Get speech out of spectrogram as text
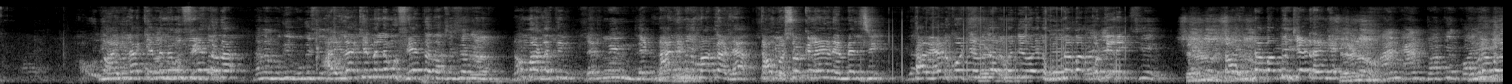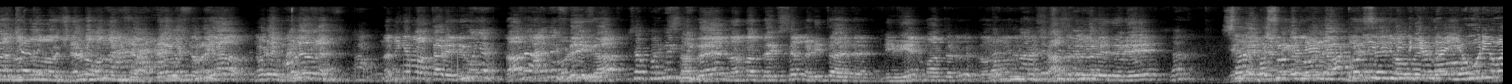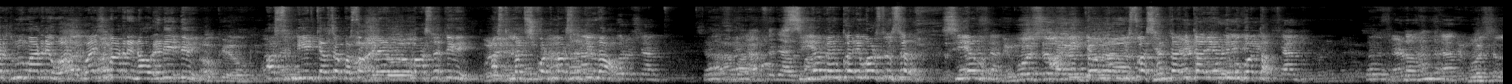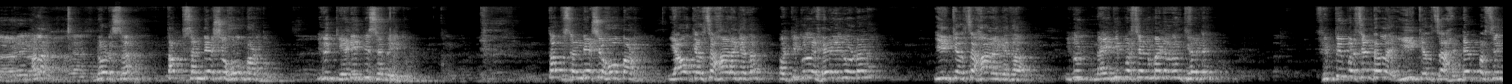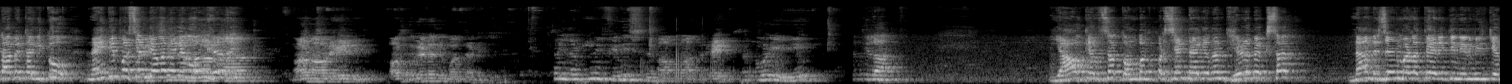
ಹೌದು ಆ ಇಲಾಖೆ ಮೇಲೆ ನಮಗೆ ಫೇತ್ ಅದ. ನನ್ನ ಮುಗಿ ಮುಗಿಸಿ. ಆ ಇಲಾಖೆ ಮೇಲೆ ನಮಗೆ ಫೇತ್ ಅದ. ಸರ್, ನಾನು- ನಾವು ಮಾಡ್ಲತ್ತೀವಿ Let me- let me- ನಾನು ನಿಮ್ಗೆ ಮಾತಾಡ್ಲ? ತಾವು Basava Kalyana M L C ತಾವು ಎರಡು ಕೋಟಿ ಅನುದಾನ ಮಂದಿ ಒಯ್ದು ಹುಂಡಾಬಾದ್ ಕೊಟ್ಟಿರಿ ಶರಣು ಹುಂಡಾಬಾದ್ ಕೇಳ್ರಿ ಹಂಗೆ. ಶರಣು. ಶರಣು ಒಂದು ನಿಮಿಷ ದಯವಿಟ್ಟು ಅಯ್ಯ ನೋಡಿ ನನಗೆ ಮಾತಾಡಿ ನೀವು. ನಾನು ನೋಡಿ ಈಗ. ಸಭೆ ನನ್ನ ಅಧ್ಯಕ್ಷದಲ್ಲಿ ನಡೀತಾ ಇದೆ. ನೀವೇನ್ ಮಾತಾಡಿದ್ರೆ ಗೌರವ ಶಾಸಕರುಗಳಿದ್ದೀರಿ. ಎವ್ರಿ ವರ್ಕ್ ಮಾಡ್ರಿ ವರ್ಕ್ ವೈಸ್ ಮಾಡ್ರಿ ನಾವು ರೆಡಿ ಇದ್ದೀವಿ. Okay okay. ಅಷ್ಟು ನೀಟ್ ಕೆಲಸ ಬಸವ ಮಾಡಿಸ್ಲತ್ತೀವಿ. ಅಷ್ಟು ಲಕ್ಷ ಕೊಟ್ಟು ಮಾಡಿಸ್ಲತ್ತೀವಿ ನಾವು. ಸಿಎಂ ಎಂಕ್ವೈರಿ ಮಾಡಿಸ್ತೀವಿ ಸರ್. ಸಿಎಂ. ವಿಶ್ವಾಸ ಎಂತ ಅಧಿಕಾರಿ ಅಂತ ನಿಮ್ಗೆ ಗೊತ್ತಾ? ಅಲ್ಲ ನೋಡಿ ಸರ್ ತಪ್ಪು ಸಂದೇಶ ಹೋಗ್ಬಾರ್ದು. ಇದು ಕೆ ಡಿ ಪಿ ಸಭೆ ಇದು. ತಪ್ಪು ಸಂದೇಶ ಹೋಗ್ಬಾರ್ದು. ಯಾವ ಕೆಲಸ ಹಾಳಾಗ್ಯದ? ಪರ್ಟಿಕ್ಯುಲರ್ ಹೇಳಿ ನೋಡೋಣ. ಈ ಕೆಲಸ ಹಾಳಾಗ್ಯದ? ಇದು ನೈಂಟಿ ಪರ್ಸೆಂಟ್ ಮಾಡ್ಯಾರ ಅಂತ ಹೇಳಿದೆ. ಫಿಫ್ಟಿ ಪರ್ಸೆಂಟ್ ಅಲ್ಲ ಈ ಕೆಲಸ ಹಂಡ್ರೆಡ್ ಪರ್ಸೆಂಟ್ ಆಗಬೇಕಾಗಿತ್ತು. ನೈಂಟಿ ಪರ್ಸೆಂಟ್ ಯಾವಾಗ ಹೇಳಿ. ಮಾತಾಡಿ. ಸರ್ ಲೆಟ್ ಮಿ ಫಿನಿಶ್ ಆ ಮಾತು ಹೇಳಿ. ನೋಡಿ. ಗೊತ್ತಿಲ್ಲ. ಯಾವ ಕೆಲಸ ತೊಂಬತ್ತು ಪರ್ಸೆಂಟ್ ಆಗ್ಯದ ಅಂತ ಹೇಳ್ಬೇಕು ಸರ್? ನಾನು ರಿಸೈನ್ ಮಾಡತ್ತೆ ರೀತಿ ನಿರ್ಮಿತಿ.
